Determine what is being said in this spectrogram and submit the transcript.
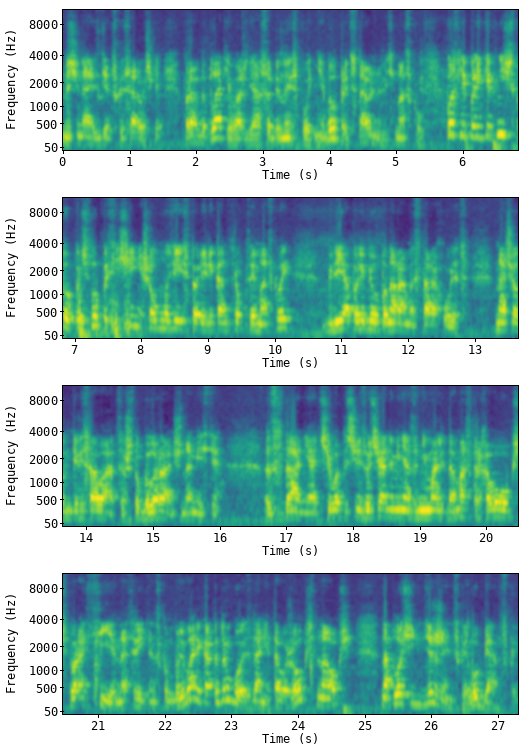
начиная с детской сорочки. Правда, платье вождя, особенно исподнее, было представлено весьма скупо. После политехнического по числу посещений шел Музей истории реконструкции Москвы, где я полюбил панорамы старых улиц. Начал интересоваться, что было раньше на месте – здания. От чего-то чрезвычайно меня занимали дома страхового общества России на Сретенском бульваре, как и другое здание того же общества на, общ... на площади Дзержинской, Лубянской.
